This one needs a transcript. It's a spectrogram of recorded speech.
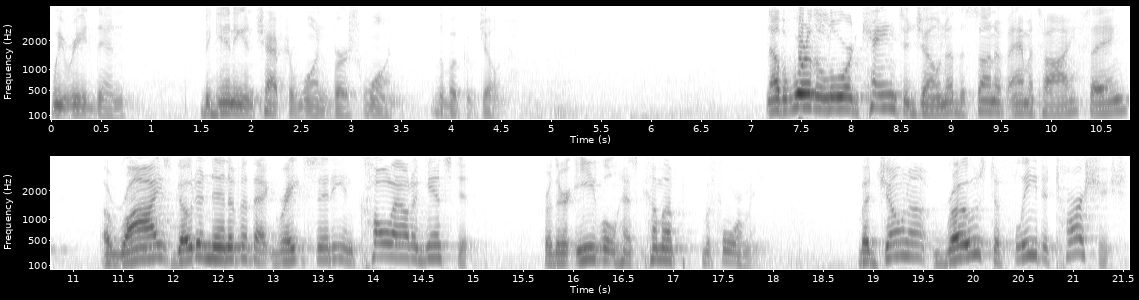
We read then, beginning in chapter 1, verse 1, the book of Jonah. Now the word of the Lord came to Jonah, the son of Amittai, saying, Arise, go to Nineveh, that great city, and call out against it, for their evil has come up before me. But Jonah rose to flee to Tarshish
